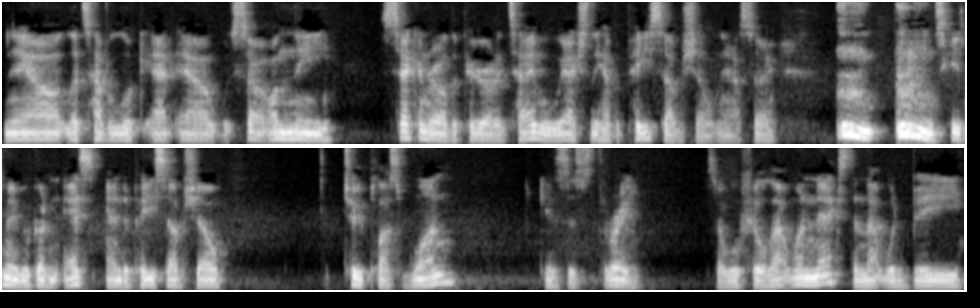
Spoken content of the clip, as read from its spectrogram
Now let's have a look at our, so on the second row of the periodic table, we actually have a P subshell now. So, excuse me, we've got an S and a P subshell. 2 plus 1 gives us 3. So we'll fill that one next, and that would be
